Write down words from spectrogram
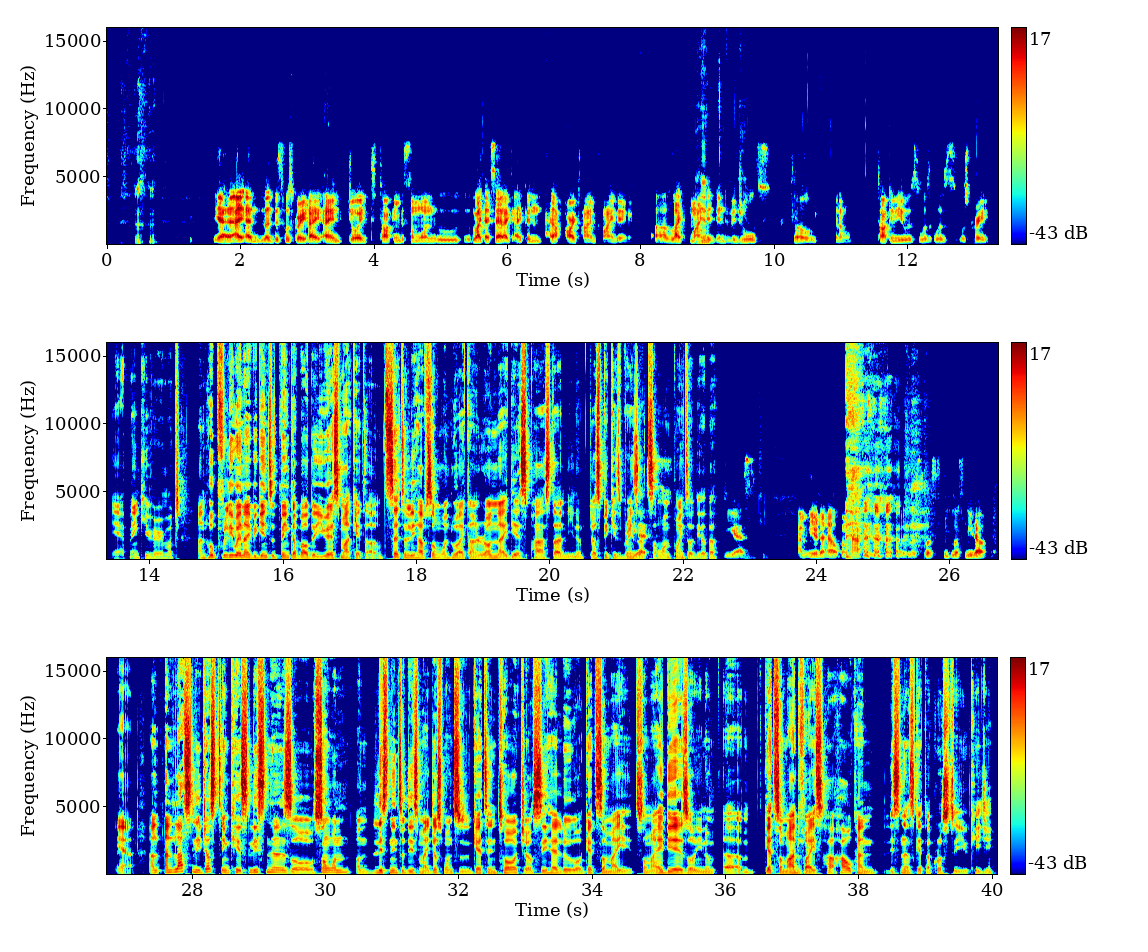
yeah, I, I, this was great. I, I enjoyed talking to someone who, like I said, I, I couldn't had a hard time finding uh, like-minded yeah. individuals. So you know, talking to you was, was was was great. Yeah, thank you very much. And hopefully, when I begin to think about the U.S. market, I would certainly have someone who I can run ideas past and you know just pick his brains yes. at some one point or the other. Yes, I'm here to help. I'm happy. let's let's let's meet up. Yeah, and and lastly, just in case listeners or someone on listening to this might just want to get in touch or say hello or get some some ideas or you know um, get some mm-hmm. advice, how how can listeners get across to you, UKG?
